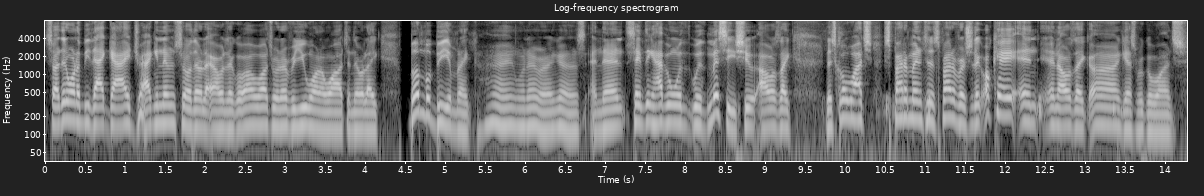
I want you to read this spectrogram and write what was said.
so I didn't want to be that guy dragging them. So they're like, I was like, "Well, I'll watch whatever you want to watch," and they were like, "Bumblebee." I'm like, "All right, whatever, I guess." And then same thing happened with with Missy. She, I was like, "Let's go watch Spider Man into the Spider Verse." She's like, "Okay," and and I was like, uh, "I guess we'll go watch."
